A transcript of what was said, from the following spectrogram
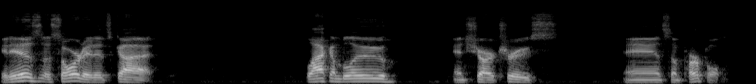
It is assorted. It's got black and blue and chartreuse and some purple.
